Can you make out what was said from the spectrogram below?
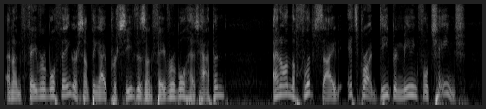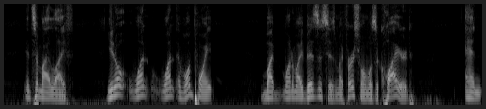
an unfavorable thing or something I perceived as unfavorable has happened. And on the flip side, it's brought deep and meaningful change into my life. You know, one one at one point my one of my businesses, my first one was acquired, and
